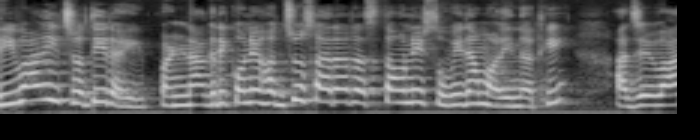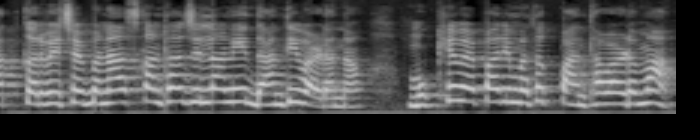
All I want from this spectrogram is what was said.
દિવાળી જતી રહી, પણ નાગરિકોને હજુ સારા રસ્તાઓની સુવિધા મળી નથી. આજે વાત કરવી છે બનાસકાંઠા જિલ્લાની દાંતીવાડાના મુખ્ય વેપારી મથક પાંથાવાડામાં.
